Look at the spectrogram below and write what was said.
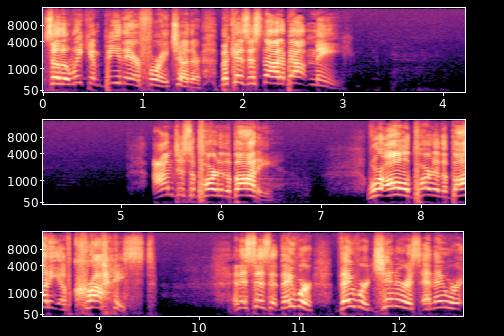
so that we can be there for each other, because it's not about me. I'm just a part of the body. We're all a part of the body of Christ. And it says that they were they were generous and they were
